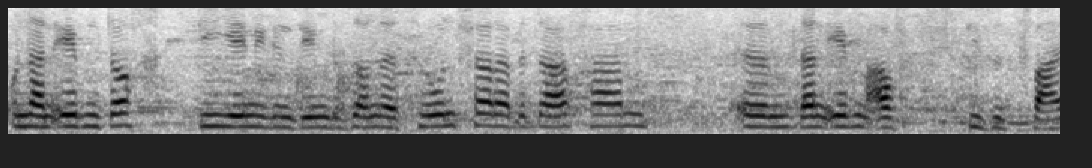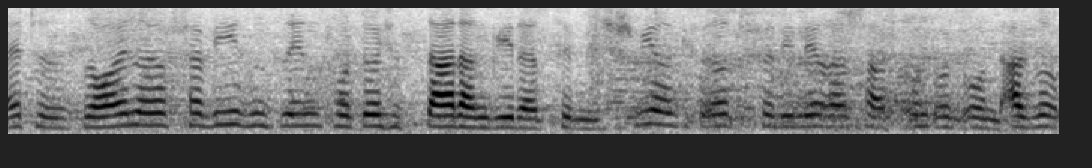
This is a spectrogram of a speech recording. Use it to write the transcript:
und dann eben doch diejenigen, die einen besonders hohen Förderbedarf haben, ähm, dann eben auf diese zweite Säule verwiesen sind, wodurch es da dann wieder ziemlich schwierig wird für die Lehrerschaft und, und, und. Also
